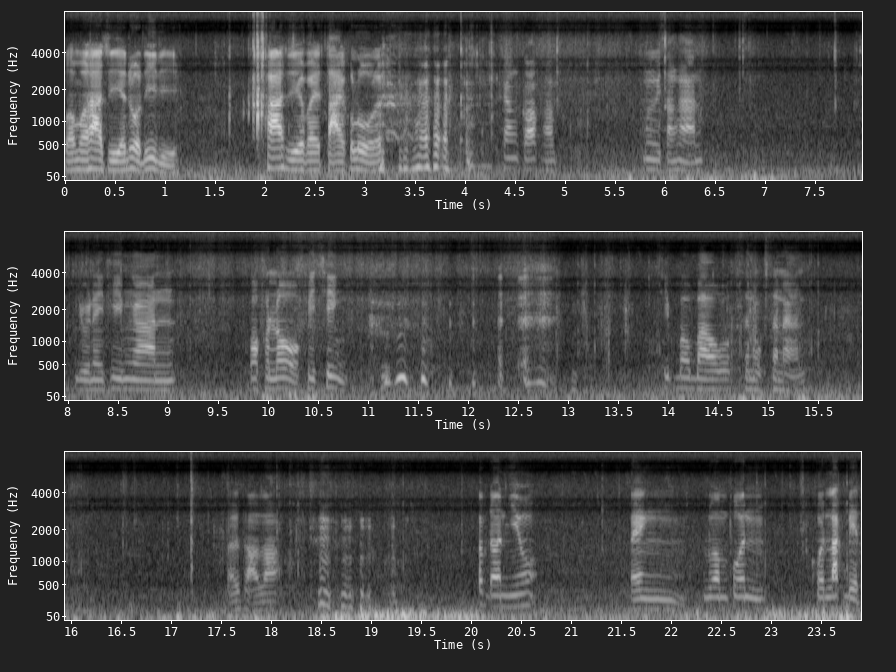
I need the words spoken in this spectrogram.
ตอนมาทาสีอันโดดดีดีทาสีไปตายก็โลเลยช่างก๊อกครับ มือสังหาร อยู่ในทีมงาน Buffalo Fishing ทริปเบาๆ สนุกสนาน ไร้สาระครับดอนยิ้ว แต่งรวมพลคนรักเบ็ด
